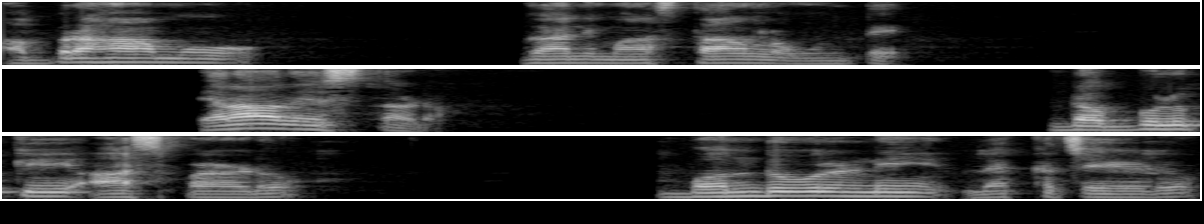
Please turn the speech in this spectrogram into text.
అబ్రహాము కానీ మన స్థానంలో ఉంటే ఎలా ఆలోచిస్తాడు? డబ్బులకి ఆశపడాడు బంధువుల్ని లెక్క చేయడు.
